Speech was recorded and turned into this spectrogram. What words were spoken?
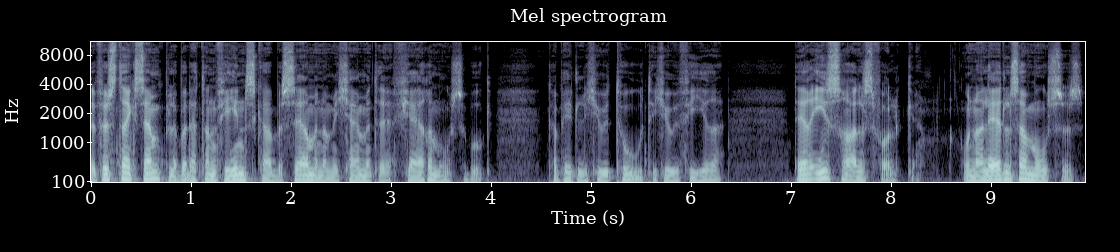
Det første eksempelet på dette fiendskapet ser vi når vi kommer til Fjerde Mosebok, kapittel 22 til 24, der israelsfolket, under ledelse av Moses,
